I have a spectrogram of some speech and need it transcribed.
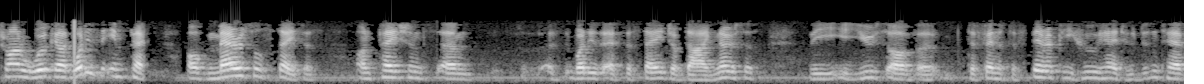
try and work out what is the impact of marital status on patients, um, what is at the stage of diagnosis, the use of uh, definitive therapy, who had, who didn't have,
